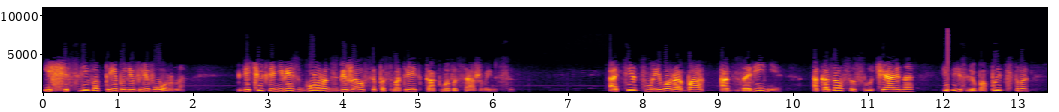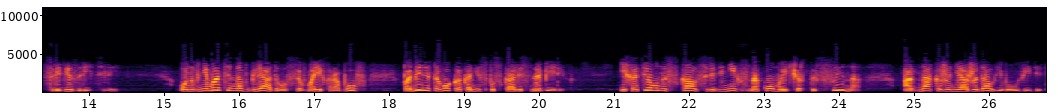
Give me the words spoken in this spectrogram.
и счастливо прибыли в Ливорно, где чуть ли не весь город сбежался посмотреть, как мы высаживаемся. Отец моего раба Адзарини оказался случайно или из любопытства среди зрителей. Он внимательно вглядывался в моих рабов по мере того, как они спускались на берег. И хотя он искал среди них знакомые черты сына, однако же не ожидал его увидеть.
